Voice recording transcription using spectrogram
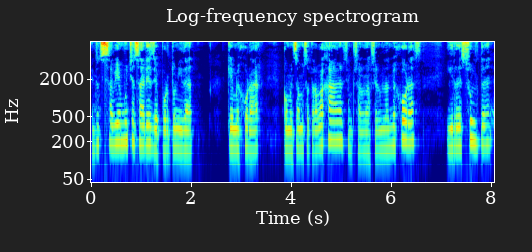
Entonces había muchas áreas de oportunidad que mejorar, comenzamos a trabajar, se empezaron a hacer unas mejoras y resulta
